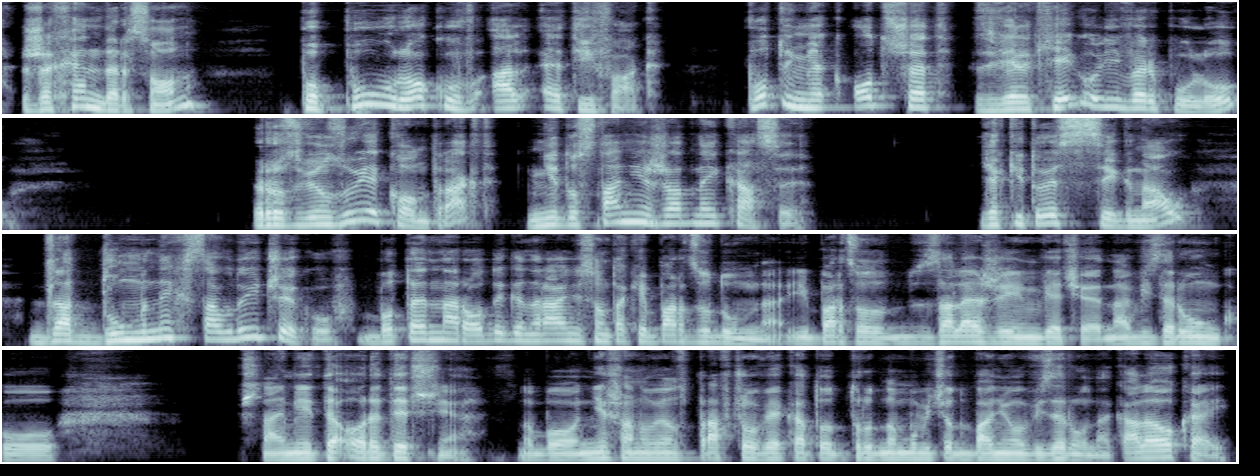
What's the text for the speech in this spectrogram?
że Henderson po pół roku w Al Ettifaq, po tym jak odszedł z wielkiego Liverpoolu, rozwiązuje kontrakt, nie dostanie żadnej kasy. Jaki to jest sygnał dla dumnych Saudyjczyków, bo te narody generalnie są takie bardzo dumne i bardzo zależy im, wiecie, na wizerunku, przynajmniej teoretycznie, no bo nie szanując praw człowieka, to trudno mówić o dbaniu o wizerunek, ale okej.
